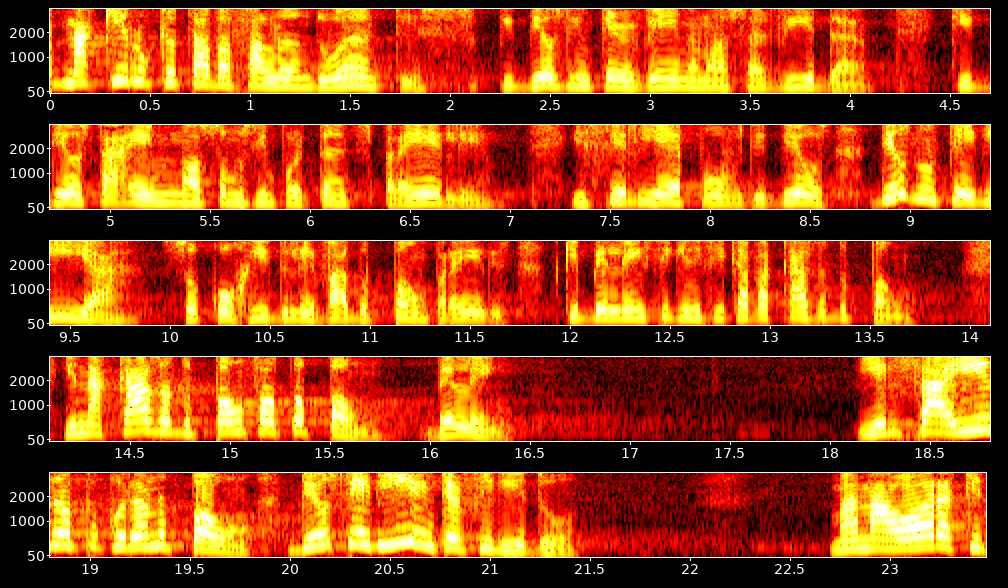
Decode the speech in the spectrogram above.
Naquilo que eu estava falando antes, que Deus intervém na nossa vida, que Deus tá, nós somos importantes para Ele, e se Ele é povo de Deus, Deus não teria socorrido e levado pão para eles, porque Belém significava casa do pão. E na casa do pão faltou pão, Belém. E eles saíram procurando pão. Deus teria interferido. Mas na hora que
